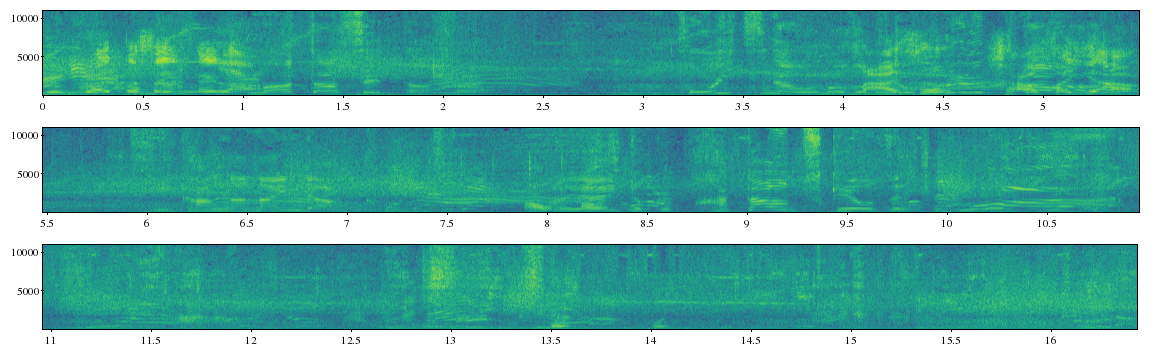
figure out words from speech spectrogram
หนึ่งร้อยเปอร์เซ็นต์ไงล่ะ こいつがお望み ตาย の เถอะ フル ชาว パ ไซ ワ ย่า ー時間がないんだ เอาเอา 早いとこ型をつけようぜ อุ้ยอุ้ย だか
